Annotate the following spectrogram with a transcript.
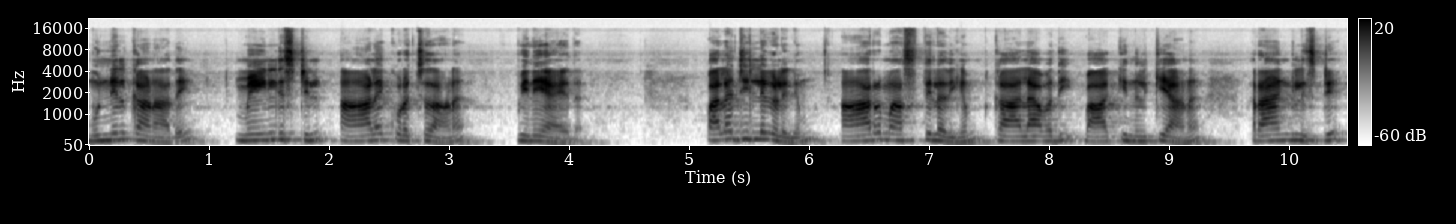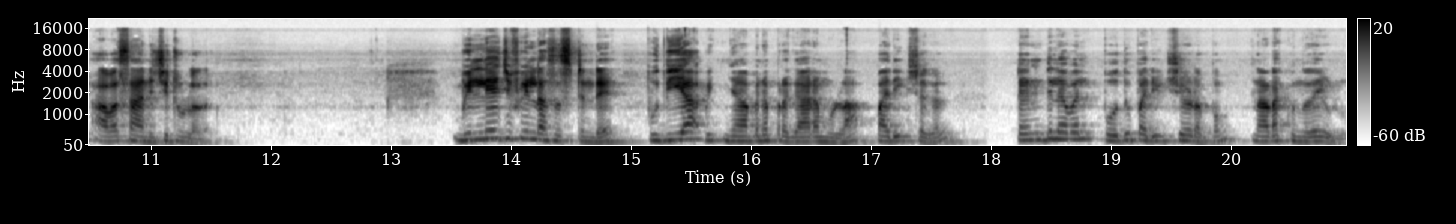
മുന്നിൽ കാണാതെ മെയിൻ ലിസ്റ്റിൽ ആളെ കുറച്ചതാണ് വിനയായത്. പല ജില്ലകളിലും ആറ് മാസത്തിലധികം കാലാവധി ബാക്കി നിൽക്കിയാണ് റാങ്ക് ലിസ്റ്റ് അവസാനിച്ചിട്ടുള്ളത്. വില്ലേജ് ഫീൽഡ് അസിസ്റ്റന്റ് പുതിയ വിജ്ഞാപന പ്രകാരമുള്ള പരീക്ഷകൾ ടെൻത്ത് ലെവൽ പൊതുപരീക്ഷയോടൊപ്പം നടക്കുന്നതേയുള്ളൂ.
